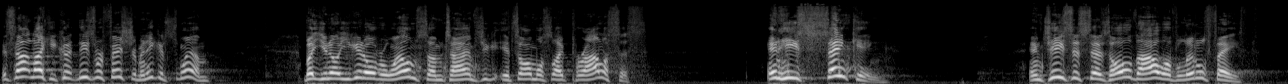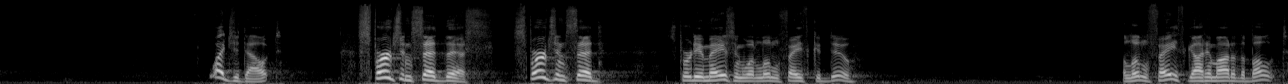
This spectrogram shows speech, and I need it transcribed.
It's not like he could. These were fishermen. He could swim. But you know, you get overwhelmed sometimes. You, it's almost like paralysis. And he's sinking. And Jesus says, Oh, thou of little faith. Why'd you doubt? Spurgeon said this Spurgeon said, It's pretty amazing what a little faith could do. A little faith got him out of the boat.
